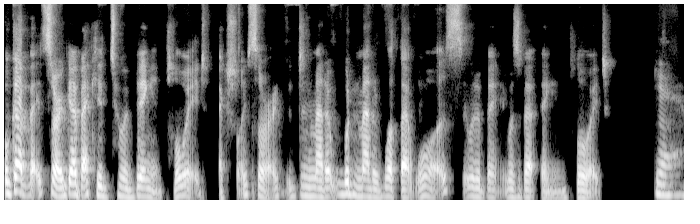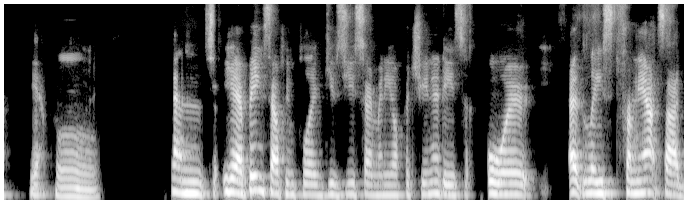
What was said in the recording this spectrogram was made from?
Or go back, sorry, go back into being employed. Actually, sorry, it didn't matter. It wouldn't matter what that was. It would have been. It was about being employed. Yeah, yeah. Mm. And yeah, being self-employed gives you so many opportunities, or at least from the outside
